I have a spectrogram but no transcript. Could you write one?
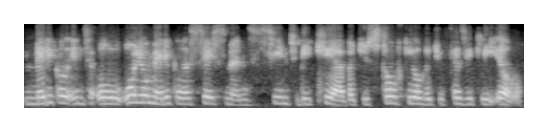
medical inter- all, all your medical assessments seem to be clear, but you still feel that you're physically ill,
